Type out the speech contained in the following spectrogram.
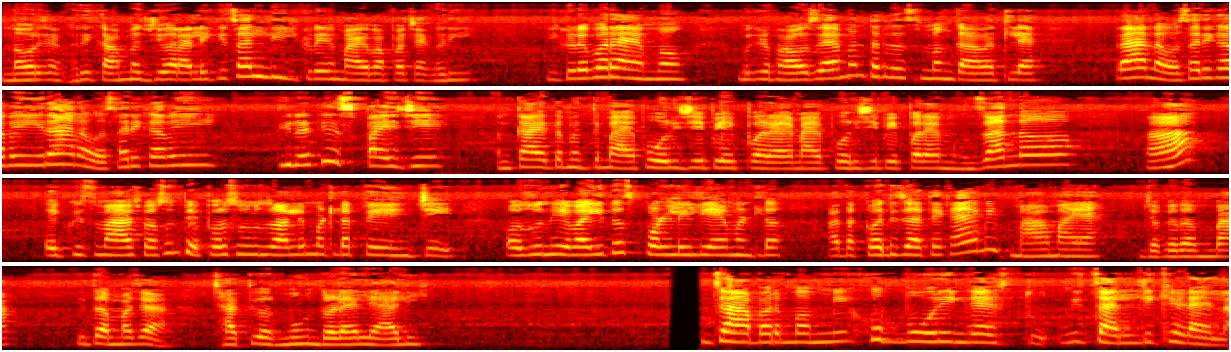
नवऱ्याच्या घरी कामं जीवर आले की चालली इकडे मायबापाच्या घरी. इकडे बरं आहे मग. म्हणजे भाऊ जाय म्हणतातच मग गावातल्या. राहणं सारिका बाई राहणं सारिका बाई. तिला तेच पाहिजे. आणि काय तर म्हणते माय पोरीचे पेपर आहे माय पोरीचे पेपर आहे. म्हणून जाणं हां? एकवीस मार्च पासून पेपर सुरू झाले म्हटलं त्यांचे. अजून हे इथंच पडलेली आहे म्हटलं. आता कधी जाते काय मी महामाया जगदंबा. इथं माझ्या छातीवर मुंग दळायला आली. जा बर मम्मी खूप बोरिंग आहेस तू. मी चालली खेळायला.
